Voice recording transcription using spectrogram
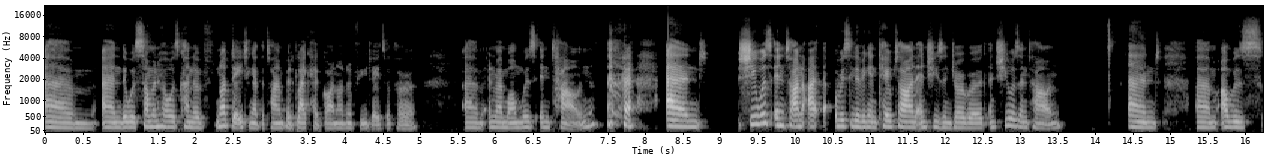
Um, and there was someone who I was kind of not dating at the time, but like had gone on a few dates with her um, and my mom was in town, and she was in town. I, obviously living in Cape Town, and she's in Joburg, and she was in town, and um, I was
